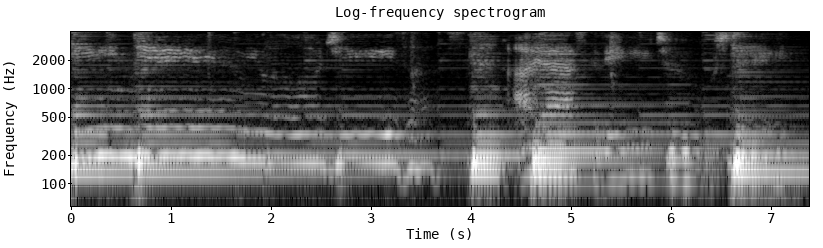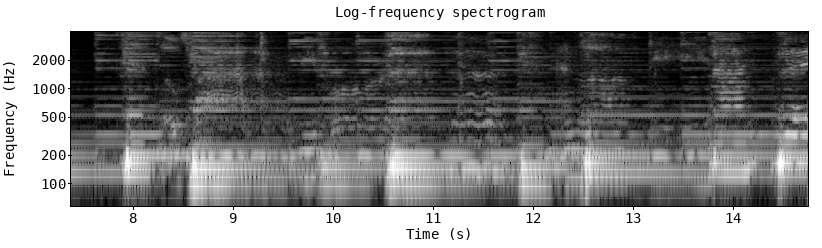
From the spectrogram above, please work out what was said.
Be near me, Lord Jesus. I ask thee to stay close by me forever and love me, I pray.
